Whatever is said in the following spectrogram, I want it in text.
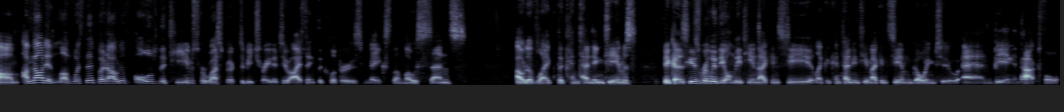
Um, I'm not in love with it, but out of all of the teams for Westbrook to be traded to, I think the Clippers makes the most sense out of like the contending teams because he's really the only team that I can see like a contending team I can see him going to and being impactful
